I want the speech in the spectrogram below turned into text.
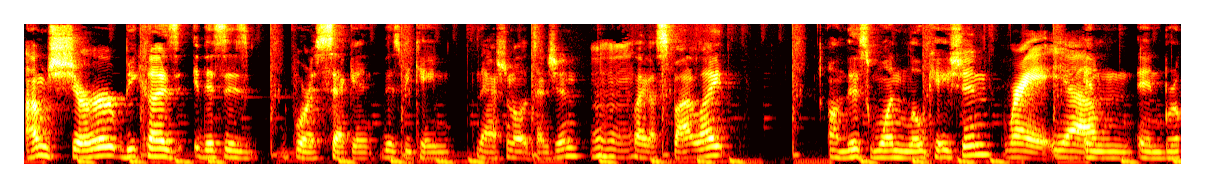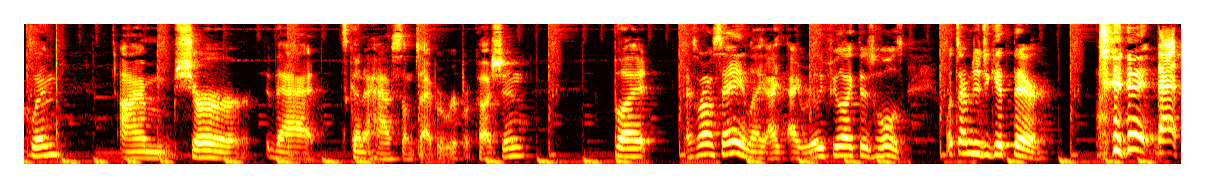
I'm sure because this is for a second, this became national attention, like a spotlight on this one location Right. Yeah. in in Brooklyn. I'm sure that it's gonna have some type of repercussion. But that's what I'm saying. Like I, I really feel like there's holes. What time did you get there? that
